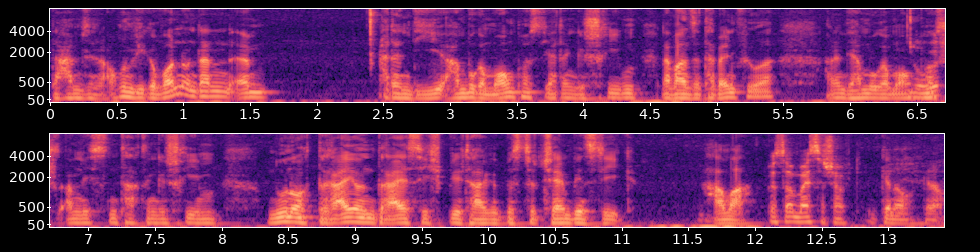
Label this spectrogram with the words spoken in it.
da haben sie dann auch irgendwie gewonnen und dann ähm, hat dann die Hamburger Morgenpost, die hat dann geschrieben, da waren sie Tabellenführer, hat dann die Hamburger Morgenpost Logisch. am nächsten Tag dann geschrieben, nur noch 33 Spieltage bis zur Champions League. Hammer. Bis zur Meisterschaft. Genau, genau.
